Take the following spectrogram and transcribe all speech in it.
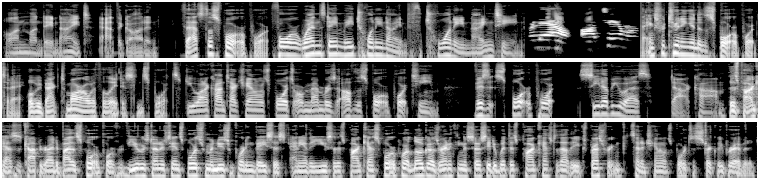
on Monday night at the Garden. That's the Sport Report for Wednesday, May 29th, 2019. For now, I'm Chandler. Thanks for tuning into the Sport Report today. We'll be back tomorrow with the latest in sports. Do you want to contact Chandler Sports or members of the Sport Report team? Visit sportreportcws.com. This podcast is copyrighted by the Sport Report for viewers to understand sports from a news reporting basis. Any other use of this podcast, Sport Report logos, or anything associated with this podcast without the express written consent of Channel Sports is strictly prohibited.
